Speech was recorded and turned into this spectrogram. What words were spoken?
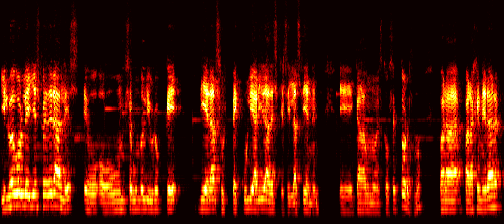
y luego leyes federales eh, o, un segundo libro que diera sus peculiaridades, que sí las tienen, eh, cada uno de estos sectores, ¿no? Para, para generar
